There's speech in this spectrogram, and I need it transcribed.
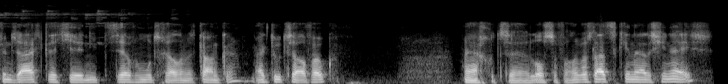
vind dus eigenlijk dat je niet heel veel moet schelden met kanker. Maar ik doe het zelf ook. Maar ja, goed, eh, los daarvan. Ik was de laatste keer naar de Chinees.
